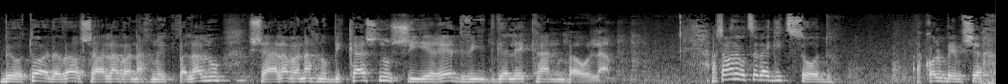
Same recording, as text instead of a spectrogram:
באותו הדבר שעליו אנחנו התפללנו, שעליו אנחנו ביקשנו שירד ויתגלה כאן בעולם. עכשיו אני רוצה להגיד סוד, הכל בהמשך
